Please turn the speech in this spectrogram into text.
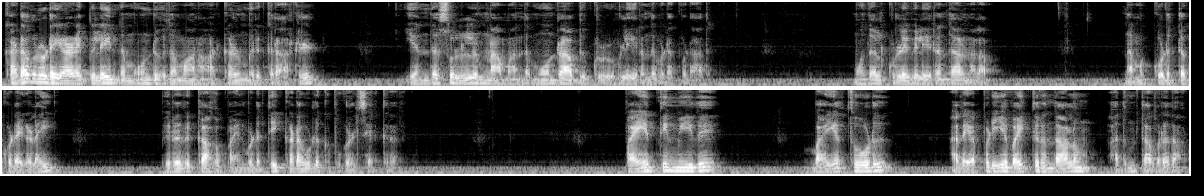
கடவுளுடைய அழைப்பிலே இந்த மூன்று விதமான ஆட்களும் இருக்கிறார்கள். எந்த சூழலும் நாம் அந்த மூன்றாவது குழுவில் இருந்து விடக்கூடாது. முதல் குழுவில் இருந்தால் நலம். நமக்கு கொடுத்த கொடைகளை பிறருக்காக பயன்படுத்தி கடவுளுக்கு புகழ் சேர்க்கிறது. பயத்தின் மீது பயத்தோடு அதை அப்படியே வைத்திருந்தாலும் அதுவும் தவறுதான்.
